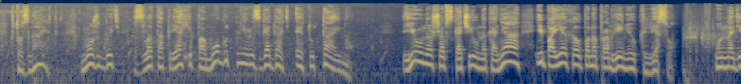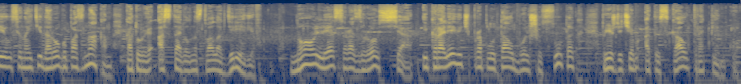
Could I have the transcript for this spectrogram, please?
— кто знает, может быть, златопряхи помогут мне разгадать эту тайну». Юноша вскочил на коня и поехал по направлению к лесу. Он надеялся найти дорогу по знакам, которые оставил на стволах деревьев. Но лес разросся, и королевич проплутал больше суток, прежде чем отыскал тропинку.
